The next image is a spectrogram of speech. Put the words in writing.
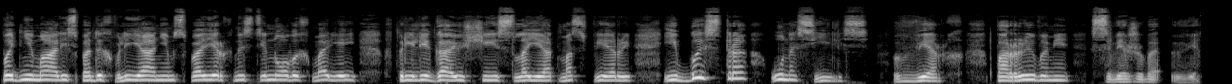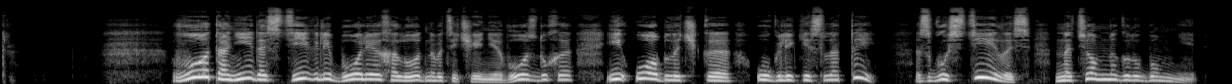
поднимались под их влиянием с поверхности новых морей в прилегающие слои атмосферы и быстро уносились вверх порывами свежего ветра. Вот они достигли более холодного течения воздуха, и облачко углекислоты сгустилось на темно-голубом небе.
